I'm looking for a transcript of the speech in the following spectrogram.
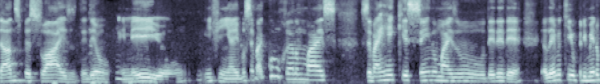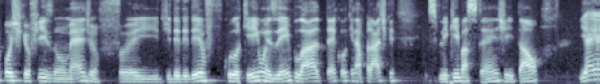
dados pessoais, entendeu? Uhum. E-mail, enfim, aí você vai colocando mais, você vai enriquecendo mais o DDD. Eu lembro que o primeiro post que eu fiz no Medium foi de DDD, eu coloquei um exemplo lá, até coloquei na prática, expliquei bastante e tal. E aí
